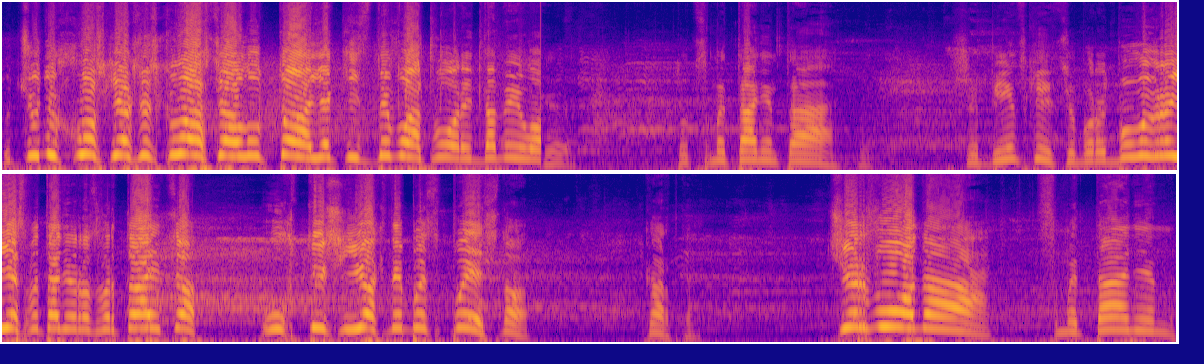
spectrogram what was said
Тут Чуніховський як же склався лута! Якийсь дива творить Данило! Тут Сметанін та Шибінський цю боротьбу виграє, Сметанін розвертається. Ух ти ж, як небезпечно! Картка. Червона! Сметанін.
